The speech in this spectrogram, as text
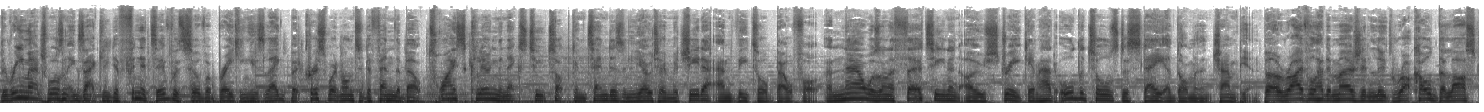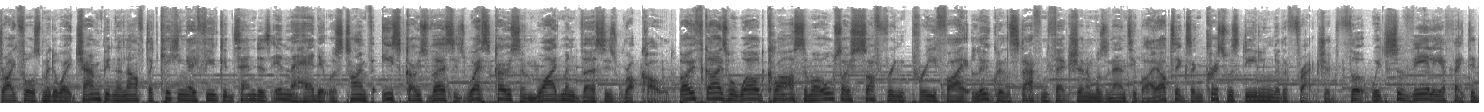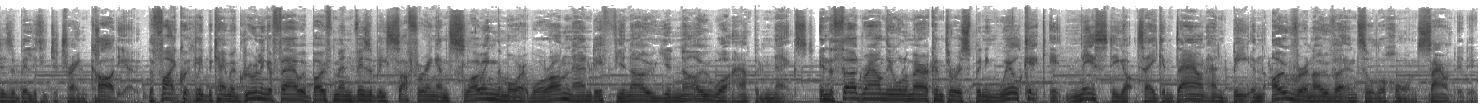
The rematch wasn't exactly definitive, with Silva breaking his leg, but Chris went on to defend the belt twice, clearing the next two top contenders in Lyoto Machida and Vitor Belfort, and now was on a 13 0 streak and had all the tools to stay a dominant champion. But a rival had emerged in Luke Rockhold, the last Strikeforce middleweight champion, and after kicking a few contenders in the head, it was time for East Coast versus West Coast and Weidman versus Rockhold. Both guys were world class and were also suffering pre-fight. Luke with a staph infection and was on antibiotics, and Chris was dealing with a fractured foot, which severely affected his ability to train cardio. The fight quickly became a grueling affair with both men visibly suffering and slowing the more it wore on, and if you know, you know what happened next. In the third round, the All-American threw a spinning wheel kick, it missed, he got taken down and beaten over and over until the horn sounded. It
